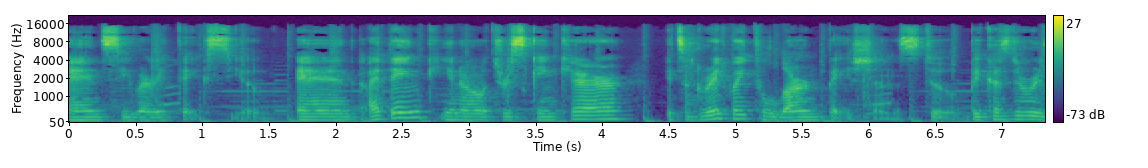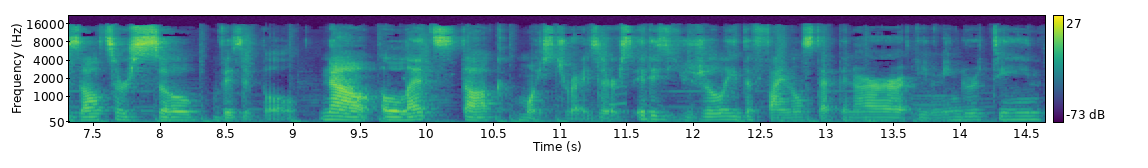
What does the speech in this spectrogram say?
and see where it takes you. And I think, you know, through skincare, it's a great way to learn patience too, because the results are so visible. Now, let's talk moisturizers. It is usually the final step in our evening routine,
